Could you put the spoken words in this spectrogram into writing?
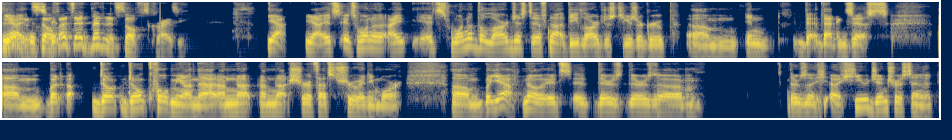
yeah, that itself, that's, that in itself is crazy. Yeah, yeah, it's it's one of I it's one of the largest, if not the largest, user group um, in th- that exists. Um, but uh, don't don't quote me on that. I'm not I'm not sure if that's true anymore. Um, but yeah, no, it's it, there's there's um, there's a, a huge interest in it,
